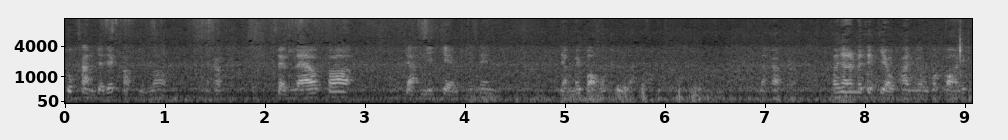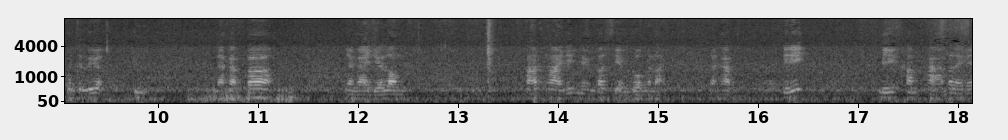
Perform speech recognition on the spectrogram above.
ทุกคันจะได้ขับหนึ่งรอบนะครับ ร็จแล้วก็จะมีเกมให้เล่นยังไม่บอกว่าคืออะไรนะครับ เพราะฉะนั้นมันจะเกี่ยวพันกับอุปกรณ์ที่คุณจะเลือกนะครับ ก็ยังไงเดี๋ยวลองท้าทายนิดนึงก็เสี่ยงดวงกันหน่อยนะครับ ทีนี้มีคำถามอะไรไหม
